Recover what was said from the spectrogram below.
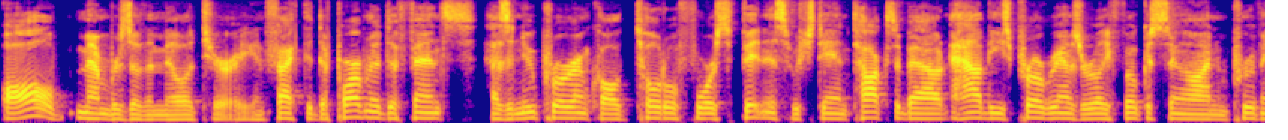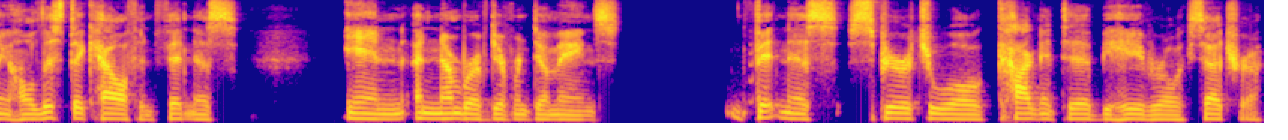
all members of the military. In fact, the Department of Defense has a new program called Total Force Fitness, which Dan talks about how these programs are really focusing on improving holistic health and fitness in a number of different domains fitness, spiritual, cognitive, behavioral, etc.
